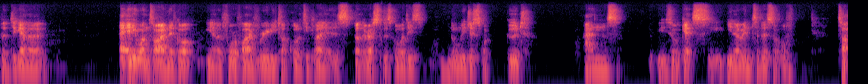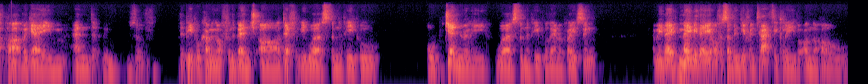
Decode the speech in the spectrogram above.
put together at any one time they've got you know four or five really top quality players, but the rest of the squad is normally just good, and it sort of gets you know into the sort of tough part of a game, and sort of the people coming off from the bench are definitely worse than the people, or generally worse than the people they're replacing. I mean, maybe they offer something different tactically, but on the whole,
